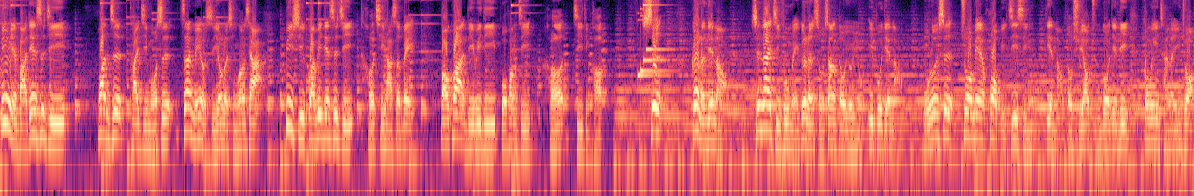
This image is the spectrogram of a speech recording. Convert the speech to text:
避免把电视机换至台机模式。在没有使用的情况下，必须关闭电视机和其他设备，包括 DVD 播放机。和机顶盒。四、个人电脑。现在几乎每个人手上都拥有一部电脑，无论是桌面或笔记型电脑，都需要足够电力供应才能运作，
